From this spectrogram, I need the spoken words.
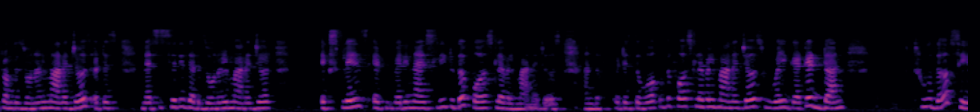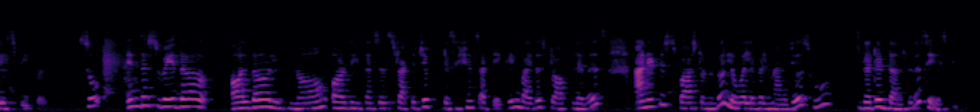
from the zonal managers. It is necessary that zonal manager explains it very nicely to the first level managers. And the, it is the work of the first level managers who will get it done through the sales people so in this way the all the long or the you can say strategic decisions are taken by the top levels and it is passed on to the lower level managers who get it done through the sales people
